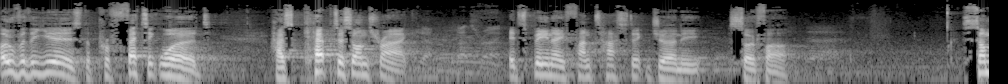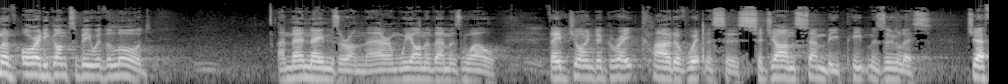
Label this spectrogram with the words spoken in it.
Over the years, the prophetic word has kept us on track. It's been a fantastic journey so far. Some have already gone to be with the Lord, and their names are on there, and we honour them as well. they've joined a great cloud of witnesses Sajan Sembi, Pete Mazzulis, Jeff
